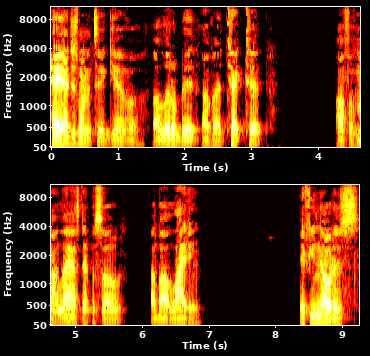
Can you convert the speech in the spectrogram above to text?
Hey, I just wanted to give a, a little bit of a tech tip off of my last episode about lighting. If you notice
